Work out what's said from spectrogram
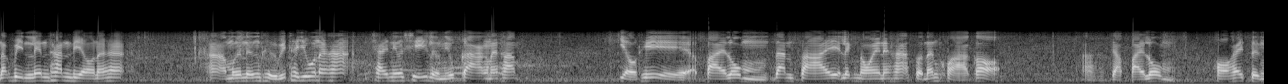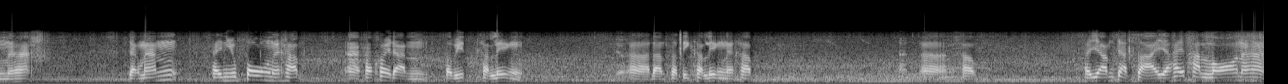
นักบินเล่นท่านเดียวนะฮะอ่ามือหนึงถือวิทยุนะฮะ ใช้นิ้วชี้หรือนิ้วกลางนะครับ เกี่ยวที่ปลายล่มด้านซ้ายเล็กน้อยนะฮะ ส่วนด้านขวาก็จับปลายล่มพอให้ตึงนะฮะ จากนั้นใช้นิ้วโป้งนะครับ อ่าค่อยๆดันสวิตช์คันเร่ง อ่า ดันสติ๊กคันเร่งนะครับ อ่าครับ พยายามจัดสายอย่าให้พันล้อนะฮะ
